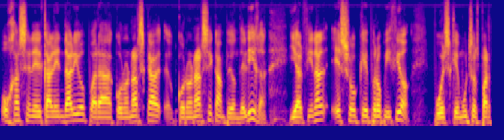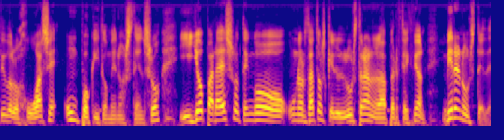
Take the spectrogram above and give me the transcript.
hojas en el calendario para coronarse, coronarse campeón de liga y al final eso que propició pues que muchos partidos los jugase un poquito menos tenso y yo para eso tengo unos datos que lo ilustran a la perfección. Miren ustedes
